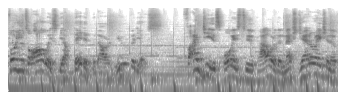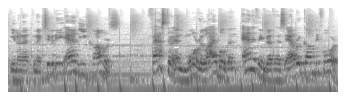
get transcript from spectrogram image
for you to always be updated with our new videos. 5G is poised to power the next generation of internet connectivity and e-commerce. Faster and more reliable than anything that has ever come before.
